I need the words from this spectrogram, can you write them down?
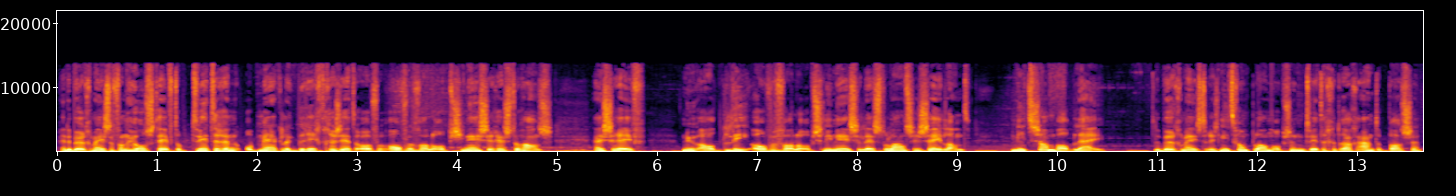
En de burgemeester van Hulst heeft op Twitter een opmerkelijk bericht gezet... over overvallen op Chinese restaurants. Hij schreef nu al drie overvallen op Chinese restaurants in Zeeland. Niet sambal blij. De burgemeester is niet van plan op zijn Twittergedrag aan te passen.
